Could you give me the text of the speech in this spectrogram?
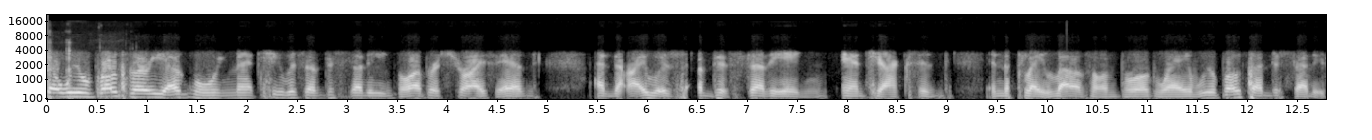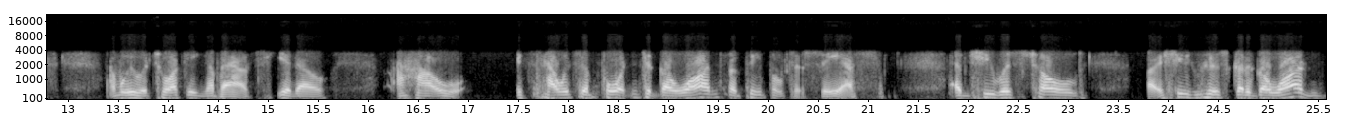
No we were both very young when we met. She was understudying barbra streisand and i was understudying anne jackson in the play Love on Broadway, and we were both understudies, and we were talking about, you know, how it's how it's important to go on for people to see us. And she was told uh, she was going to go on,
